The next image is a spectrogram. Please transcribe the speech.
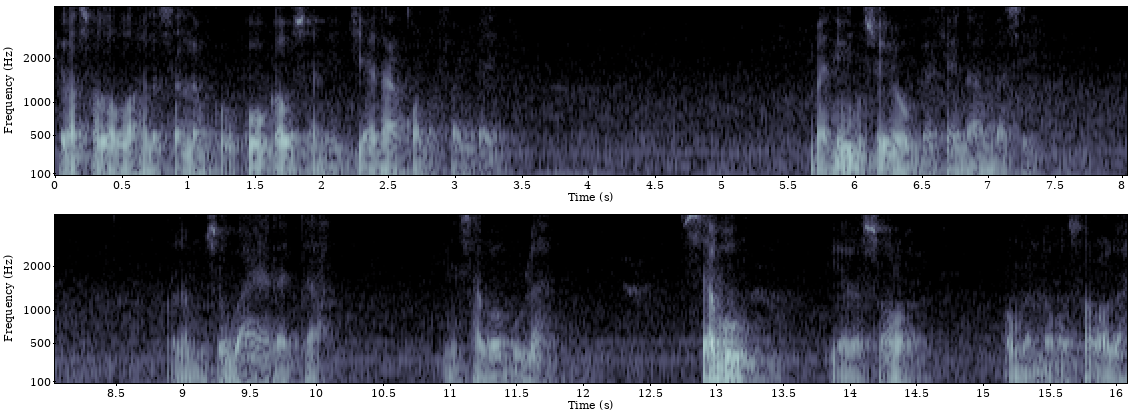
kira sallallahu alaihi wa sallam ko k'o ka wusa ni diɲɛ n'a kɔnɔ fɛn bɛɛ ye mɛ ni muso y'o bɛɛ kɛ n'a ma se wala muso b'a yɛrɛ ta ni sababu la sabu yɛrɛ sɔrɔ o ma nɔgɔ sɔrɔ la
